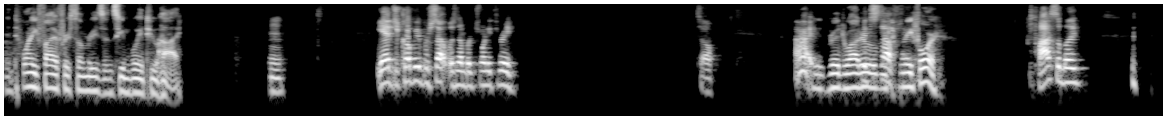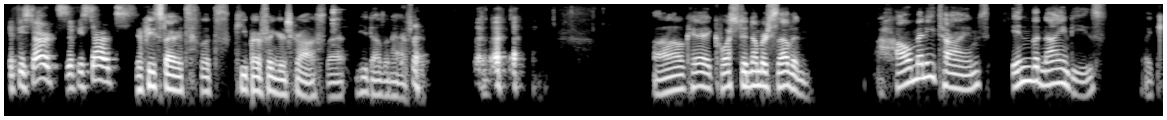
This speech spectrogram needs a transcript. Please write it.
and twenty-five for some reason seemed way too high. Yeah, Jacoby Brissett was number 23. So all right, Bridgewater Good will stuff. be twenty-four. possibly. If he starts, if he starts. If he starts, let's keep our fingers crossed that he doesn't have to. Okay, question number seven. How many times in the 90s, like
